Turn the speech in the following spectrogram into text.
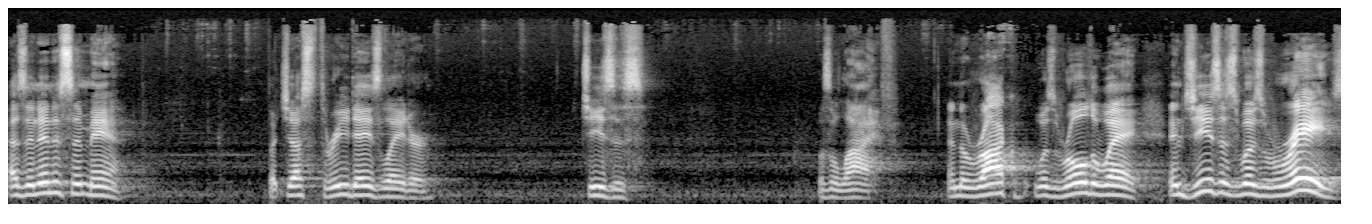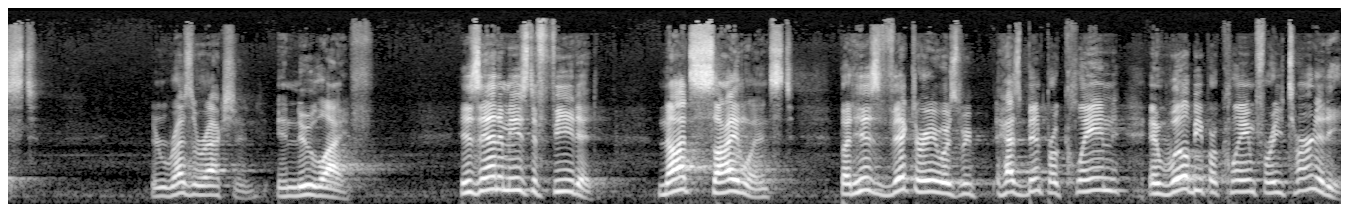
as an innocent man. But just three days later, Jesus was alive. And the rock was rolled away, and Jesus was raised in resurrection, in new life. His enemies defeated, not silenced, but his victory was, has been proclaimed and will be proclaimed for eternity.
